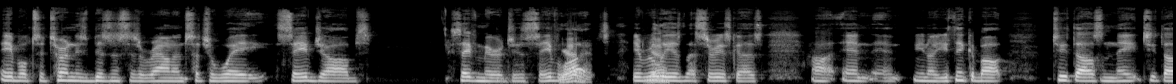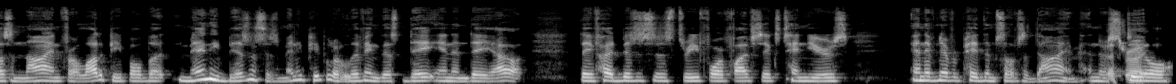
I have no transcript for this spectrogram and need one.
able to turn these businesses around in such a way, save jobs, save marriages, save yeah. lives. It really yeah. is that serious, guys. Uh, and and you know, you think about 2008, 2009 for a lot of people, but many businesses, many people are living this day in and day out. They've had businesses three, four, five, six, ten years, and they've never paid themselves a dime, and they're That's still right.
